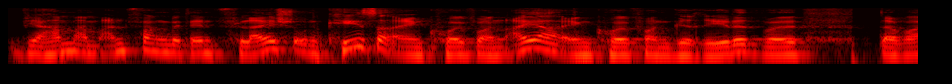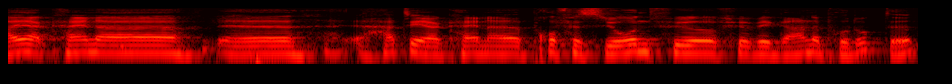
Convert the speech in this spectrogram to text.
wir haben am Anfang mit den Fleisch- und Käseeinkäufern, Eiereinkäufern geredet, weil da war ja keiner, äh, hatte ja keine Profession für, für vegane Produkte.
